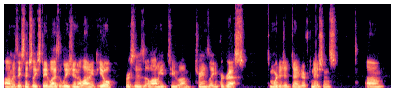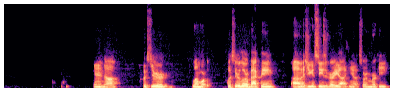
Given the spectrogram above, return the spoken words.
um, as they essentially stabilize the lesion, allowing it to heal versus allowing it to um, translate and progress to more degenerative conditions. Um, and uh, posterior lumbar, posterior lower back pain, um, as you can see, is a very uh, you know sort of murky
